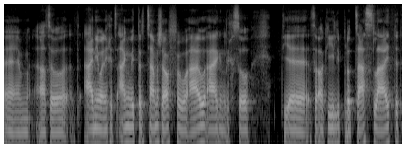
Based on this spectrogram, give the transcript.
Ähm, also eine, die ich jetzt eng mit ihr zusammen arbeite, die auch eigentlich so die so agile Prozesse leitet,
